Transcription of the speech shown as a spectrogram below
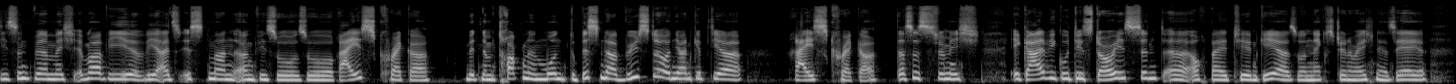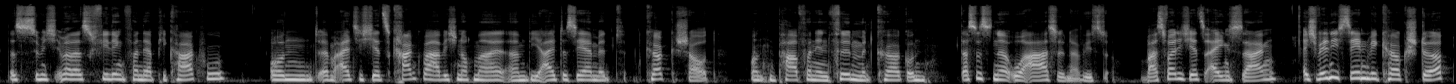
die sind für mich immer wie, wie als isst man irgendwie so, so Reiscracker mit einem trockenen Mund. Du bist in der Wüste und jemand gibt dir Reiscracker. Das ist für mich, egal wie gut die Stories sind, äh, auch bei TNG, also Next Generation der Serie, das ist für mich immer das Feeling von der Picard-Crew. Und ähm, als ich jetzt krank war, habe ich nochmal ähm, die alte Serie mit Kirk geschaut und ein paar von den Filmen mit Kirk. Und das ist eine Oase in der Wüste. Was wollte ich jetzt eigentlich sagen? Ich will nicht sehen, wie Kirk stirbt.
